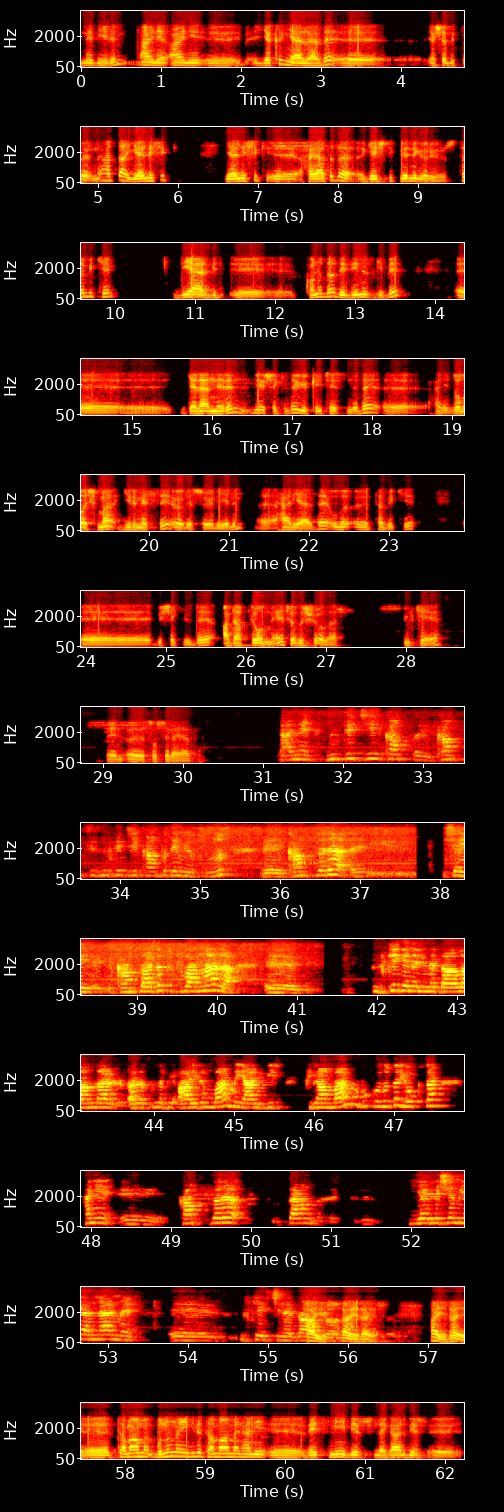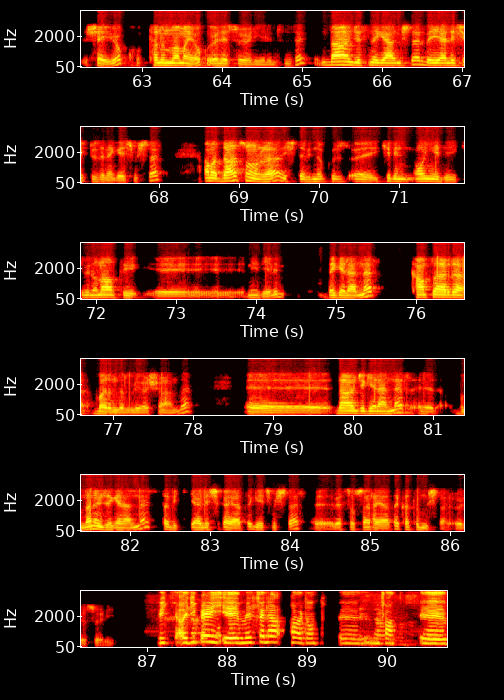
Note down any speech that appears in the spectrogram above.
ne diyelim aynı aynı e, yakın yerlerde e, yaşadıklarını hatta yerleşik yerleşik e, hayata da geçtiklerini görüyoruz. Tabii ki diğer bir e, konu da dediğiniz gibi e, gelenlerin bir şekilde ülke içerisinde de e, hani dolaşıma girmesi öyle söyleyelim e, her yerde e, tabii ki e, bir şekilde adapte olmaya çalışıyorlar ülkeye ve e, sosyal hayata. Yani mülteci kamp, e, kamp siz mülteci kampı demiyorsunuz. E, kamplara e, şey e, kamplarda tutulanlarla e, ülke geneline dağılanlar arasında bir ayrım var mı? Yani bir plan var mı bu konuda yoksa hani e, kamplara yerleşemeyenler mi e, ülke içine dağılıyor? Hayır, hayır, hayır. Hayır, hayır. E, tamamen bununla ilgili tamamen hani e, resmi bir, legal bir e, şey yok, tanımlama yok, öyle söyleyelim size. Daha öncesine gelmişler ve yerleşik düzene geçmişler. Ama daha sonra işte 19 e, 2017, 2016 e, ne diyelim de gelenler kamplarda barındırılıyor şu anda. E, daha önce gelenler, e, bundan önce gelenler tabii ki yerleşik hayata geçmişler e, ve sosyal hayata katılmışlar, öyle söyleyeyim. Peki Ali Bey e, mesela pardon e, e,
